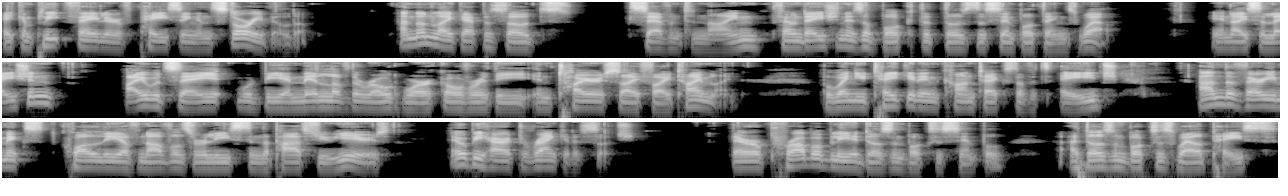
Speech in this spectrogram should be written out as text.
a complete failure of pacing and story build up. And unlike episodes 7 to 9, Foundation is a book that does the simple things well. In isolation, I would say it would be a middle of the road work over the entire sci fi timeline. But when you take it in context of its age and the very mixed quality of novels released in the past few years, it would be hard to rank it as such. There are probably a dozen books as simple, a dozen books as well paced,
